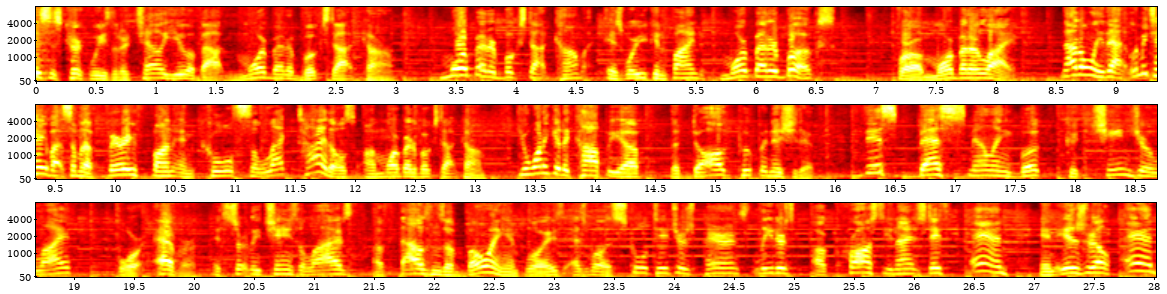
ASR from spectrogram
This is Kirk Weisler to tell you about morebetterbooks.com. Morebetterbooks.com is where you can find more better books for a more better life. Not only that, let me tell you about some of the very fun and cool select titles on morebetterbooks.com. You'll want to get a copy of The Dog Poop Initiative. This best smelling book could change your life forever. It's certainly changed the lives of thousands of Boeing employees, as well as school teachers, parents, leaders across the United States and in Israel and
